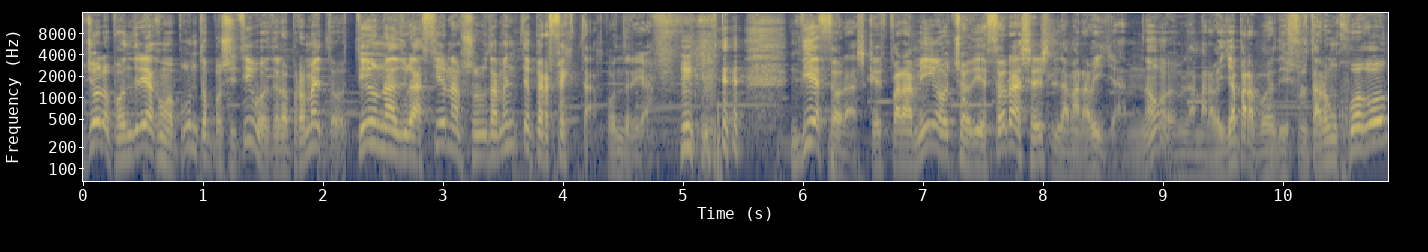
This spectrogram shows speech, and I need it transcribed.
yo lo pondría como punto positivo, te lo prometo. Tiene una duración absolutamente perfecta, pondría. 10 horas, que para mí 8 o 10 horas es la maravilla, ¿no? La maravilla para poder disfrutar un juego,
